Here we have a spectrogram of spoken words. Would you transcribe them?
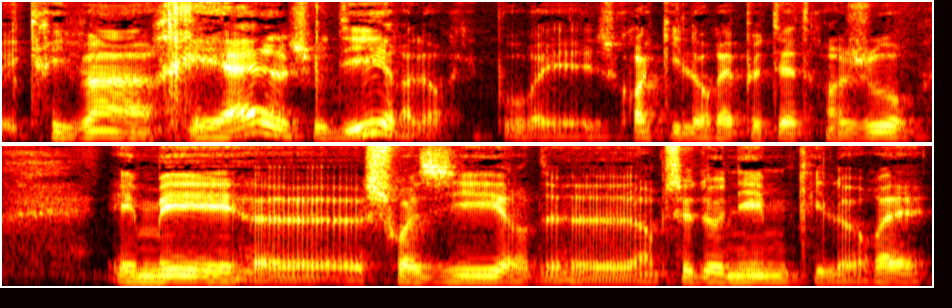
écrivain réel, je veux dire. Alors, il pourrait, je crois qu'il aurait peut-être un jour aimé euh, choisir un pseudonyme qui l'aurait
